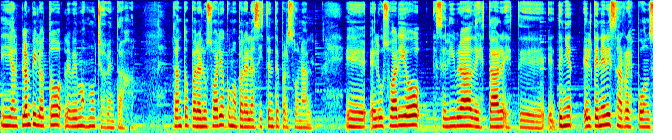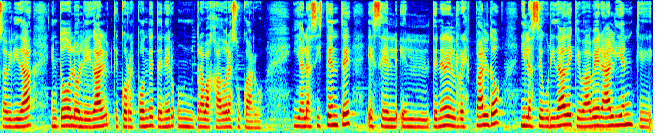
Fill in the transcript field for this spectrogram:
Y al plan piloto le vemos muchas ventajas, tanto para el usuario como para el asistente personal. Eh, el usuario se libra de estar, este, el tener esa responsabilidad en todo lo legal que corresponde tener un trabajador a su cargo y al asistente es el, tener el respaldo y la seguridad de que va a haber alguien que,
